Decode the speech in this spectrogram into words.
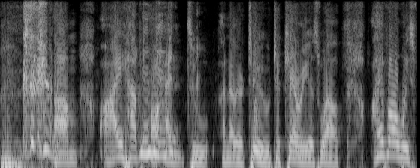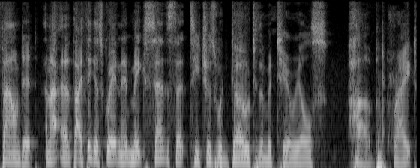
um, I have, and to another two, to Kerry as well. I've always found it, and I, I think it's great, and it makes sense that teachers would go to the materials hub, right?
